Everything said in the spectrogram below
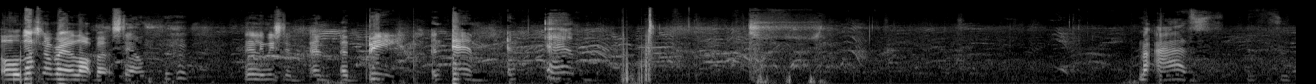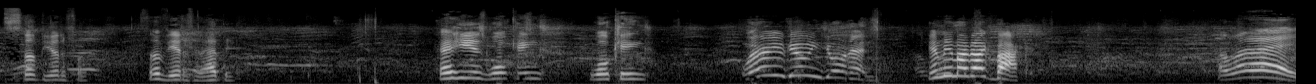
Oh, that's not very a lot, but still. Nearly reached a, a, a B, an M, an M. My eyes. It's, it's so beautiful. So beautiful, happy. There he is walking, walking. Where are you going, Jordan? Give me my bag back. Hooray!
